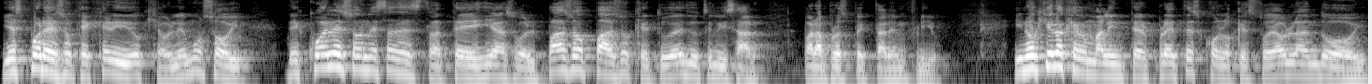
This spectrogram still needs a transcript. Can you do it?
y es por eso que he querido que hablemos hoy de cuáles son esas estrategias o el paso a paso que tú debes de utilizar para prospectar en frío. Y no quiero que me malinterpretes con lo que estoy hablando hoy,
